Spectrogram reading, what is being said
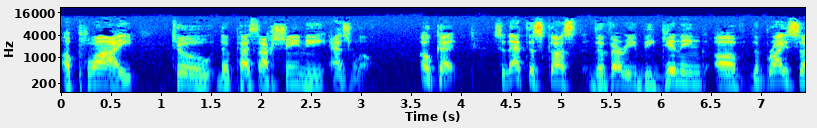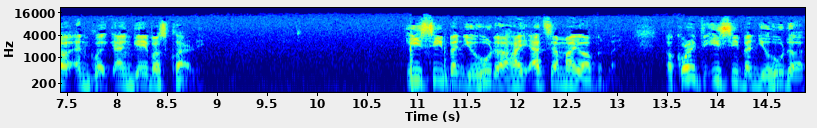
apply to the Pesach Sheni as well. Okay, So that discussed the very beginning of the brisa and, and gave us clarity. Isi ben Yehuda hay According to Isi ben Yehuda,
